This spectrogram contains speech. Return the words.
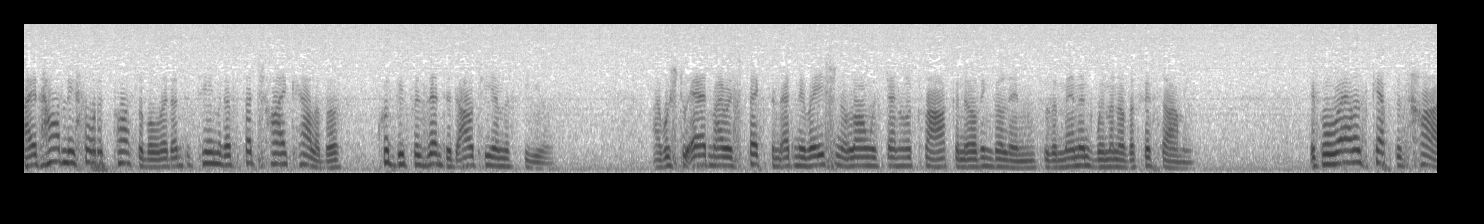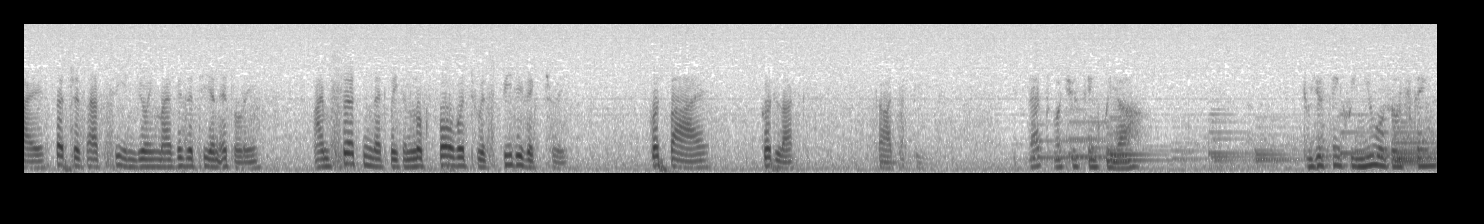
I had hardly thought it possible that entertainment of such high caliber could be presented out here in the field. I wish to add my respect and admiration along with General Clark and Irving Berlin to the men and women of the Fifth Army. If morale is kept as high, such as I've seen during my visit here in Italy, I'm certain that we can look forward to a speedy victory. Goodbye, good luck, Godspeed. Is that what you think we are? Do you think we knew of those things?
